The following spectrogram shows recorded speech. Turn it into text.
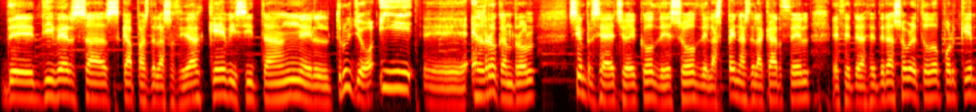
de diversas capas de la sociedad que visitan el trullo. Y eh, el rock and roll siempre se ha hecho eco de eso, de las penas de la cárcel, etcétera, etcétera, sobre todo porque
